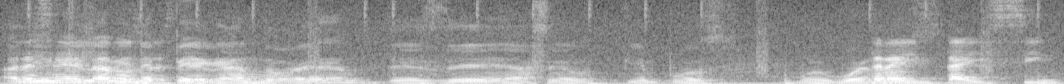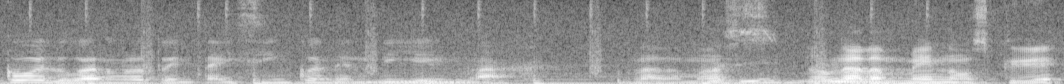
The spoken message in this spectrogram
Alguien que la viene este pegando, ¿eh? Desde hace tiempos muy buenos. 35, el lugar número 35 en el DJ Mag. Nada más. Pues sí, no nada menos que.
